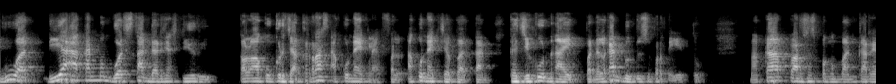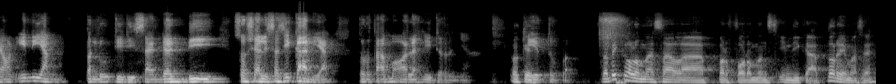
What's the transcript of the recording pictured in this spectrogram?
dibuat, dia akan membuat standarnya sendiri. Kalau aku kerja keras, aku naik level, aku naik jabatan, gajiku naik. Padahal kan belum seperti itu. Maka proses pengembangan karyawan ini yang perlu didesain dan disosialisasikan ya, terutama oleh leadernya. Oke. Okay. Itu Pak. Tapi kalau masalah performance indikator ya Mas ya,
